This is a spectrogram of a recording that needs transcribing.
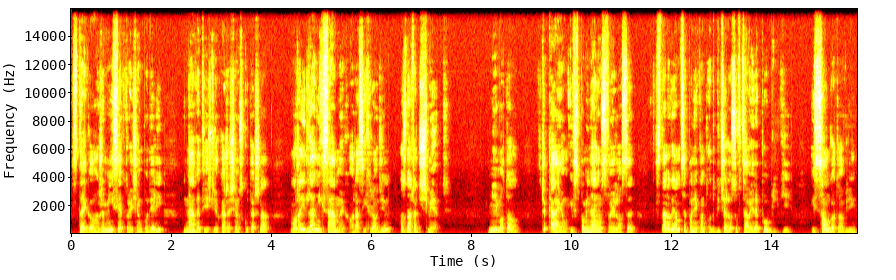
z tego, że misja, której się podjęli, nawet jeśli okaże się skuteczna, może i dla nich samych oraz ich rodzin oznaczać śmierć. Mimo to czekają i wspominają swoje losy, stanowiące poniekąd odbicie losów całej Republiki i są gotowi,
